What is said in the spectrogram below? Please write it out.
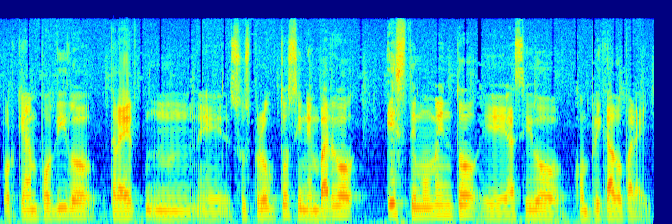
porque han podido traer mm, eh, sus productos, sin embargo, este momento eh, ha sido complicado para ellos.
